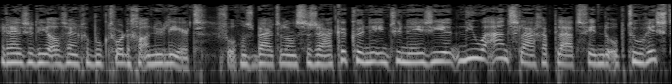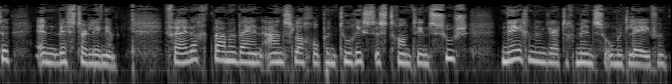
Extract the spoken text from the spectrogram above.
Reizen die al zijn geboekt worden geannuleerd. Volgens Buitenlandse Zaken kunnen in Tunesië nieuwe aanslagen plaatsvinden op toeristen en westerlingen. Vrijdag kwamen bij een aanslag op een toeristenstrand in Soes 39 mensen om het leven.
